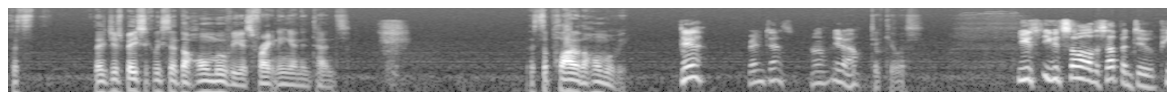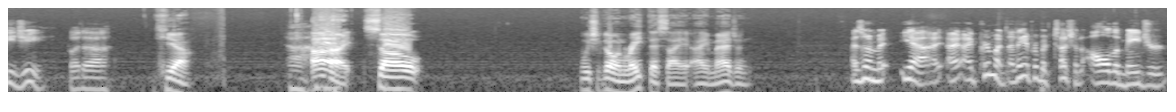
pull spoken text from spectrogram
That's they just basically said the whole movie is frightening and intense. That's the plot of the whole movie. Yeah, very intense. Well, you know, Ridiculous. you you could sum all this up into PG, but uh, Yeah. All right. So we should go and rate this. I, I imagine. I just want to, yeah, I- I, pretty much, I think I pretty much touched on all the major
